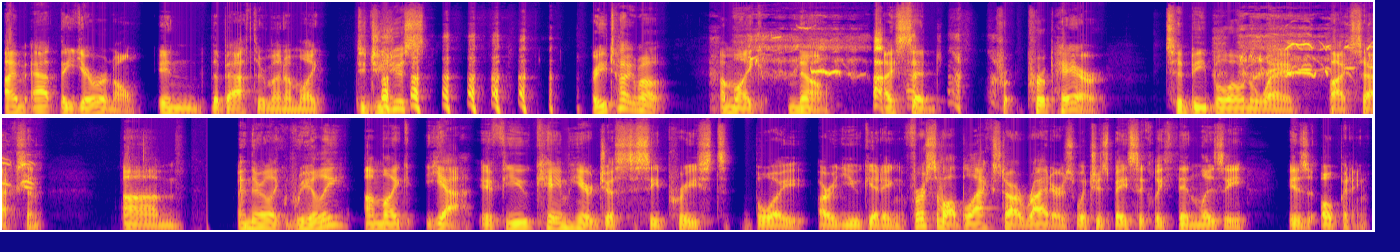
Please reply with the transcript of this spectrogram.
I'm at the urinal in the bathroom, and I'm like, "Did you just? are you talking about?" I'm like, "No." I said, "Pr- "Prepare to be blown away by Saxon." Um, and they're like, "Really?" I'm like, "Yeah. If you came here just to see Priest, boy, are you getting first of all Black Star Riders, which is basically Thin Lizzy, is opening,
